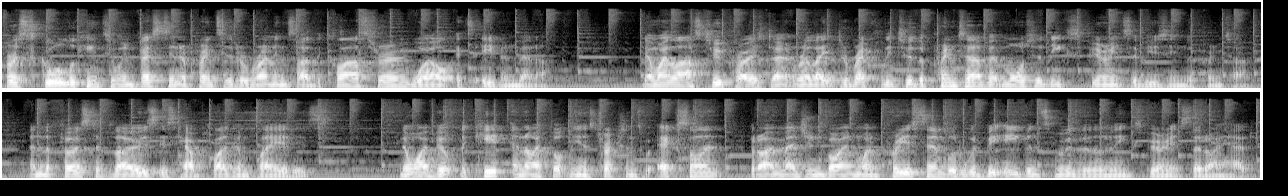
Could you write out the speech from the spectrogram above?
For a school looking to invest in a printer to run inside the classroom, well, it's even better. Now my last two pros don't relate directly to the printer, but more to the experience of using the printer. And the first of those is how plug and play it is. Now I built the kit and I thought the instructions were excellent, but I imagine buying one pre-assembled would be even smoother than the experience that I had.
